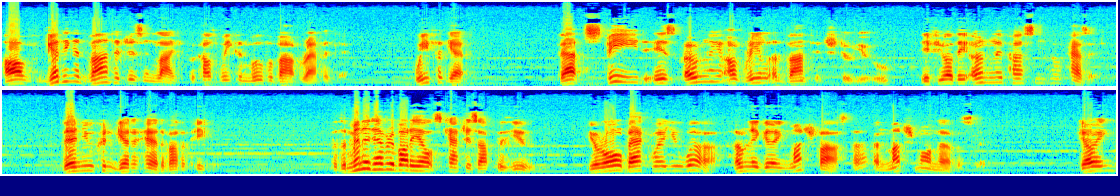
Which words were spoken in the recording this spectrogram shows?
of getting advantages in life because we can move about rapidly, we forget that speed is only of real advantage to you if you're the only person who has it. Then you can get ahead of other people. But the minute everybody else catches up with you, you're all back where you were, only going much faster and much more nervously. Going,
